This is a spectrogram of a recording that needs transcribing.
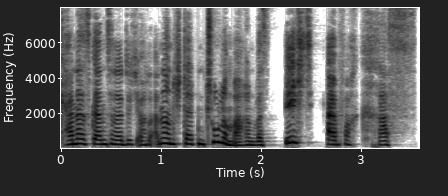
kann das Ganze natürlich auch in anderen Städten Schule machen, was ich einfach krass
